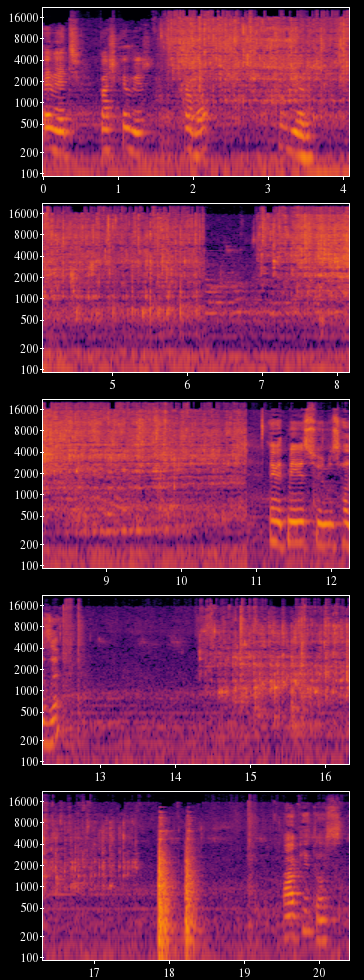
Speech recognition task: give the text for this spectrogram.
Evet, başka bir kaba tuzuyoruz. Evet, meyve suyumuz hazır. Afiyet olsun.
